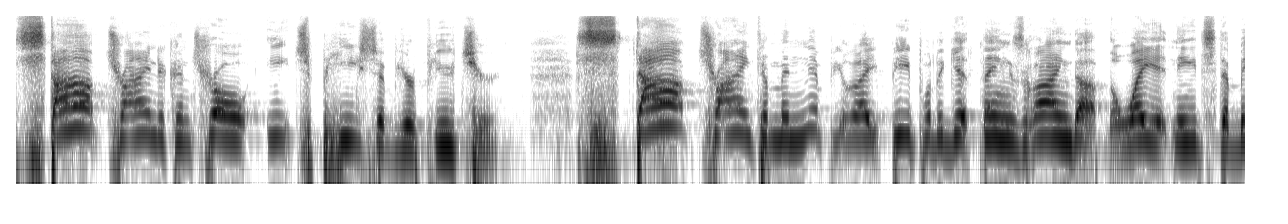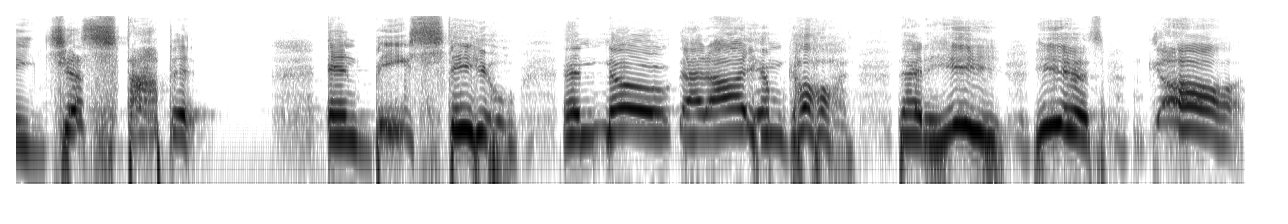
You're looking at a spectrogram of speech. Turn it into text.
Stop trying to control each piece of your future. Stop trying to manipulate people to get things lined up the way it needs to be. Just stop it and be still and know that I am God, that He he is God.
